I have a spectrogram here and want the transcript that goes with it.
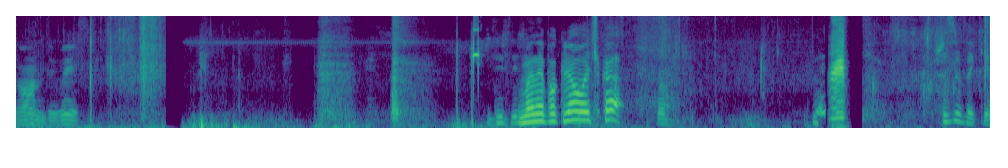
Вон, дивись. У мене покльовочка. Що це таке?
